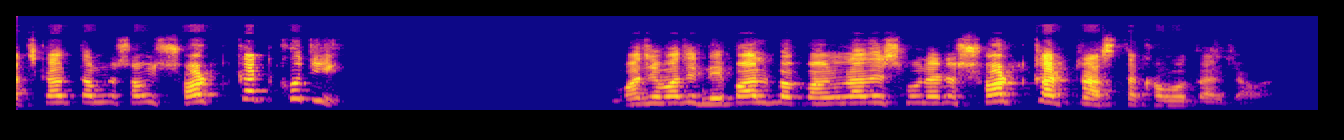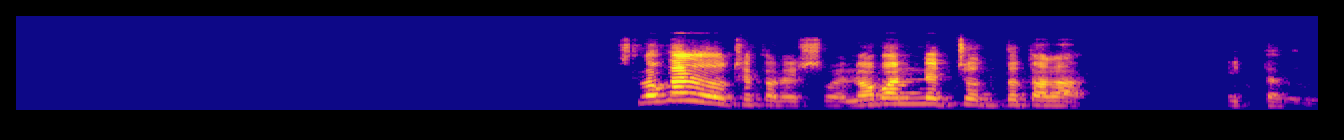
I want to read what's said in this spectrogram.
আজকাল তো আমরা সবাই শর্টকাট খুঁজি। মাঝে মাঝে নেপাল বা বাংলাদেশ মনে একটা শর্টকাট রাস্তা ক্ষমতায় যাওয়া স্লোগান ওঠে তো অনেক সময়, নবান্নের চোদ্দ তলা ইত্যাদি।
